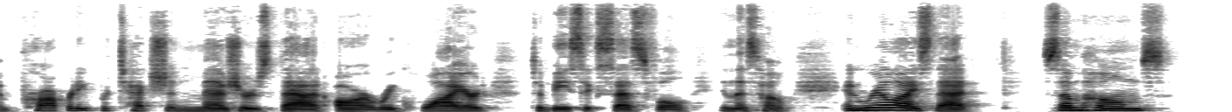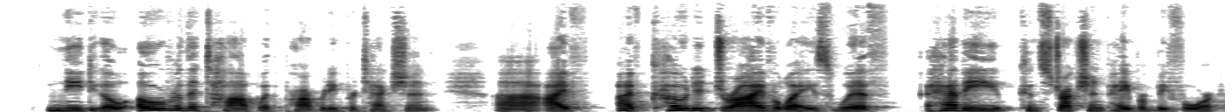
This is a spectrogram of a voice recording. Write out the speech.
and property protection measures that are required to be successful in this home. And realize that some homes need to go over the top with property protection. Uh, I've I've coated driveways with heavy construction paper before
